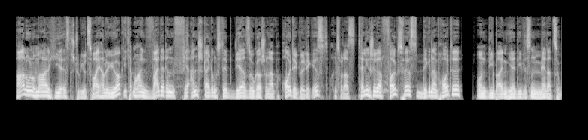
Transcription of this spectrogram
Hallo nochmal, hier ist Studio 2. Hallo Jörg, ich habe noch einen weiteren Veranstaltungstipp, der sogar schon ab heute gültig ist. Und zwar das Tellingstädter Volksfest beginnt ab heute. Und die beiden hier, die wissen mehr dazu.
